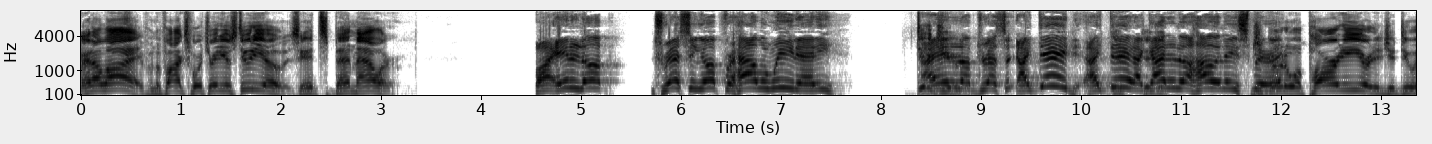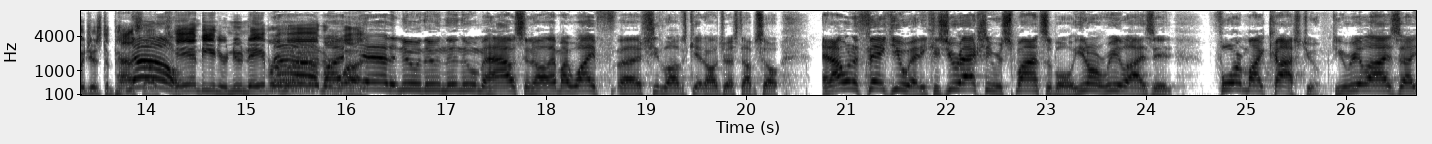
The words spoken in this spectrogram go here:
And live from the Fox Sports Radio studios, it's Ben Maller. Well, I ended up dressing up for Halloween, Eddie. Did you? I you? ended up dressing. I did. I did. Did- I got into the holiday Did spirit. you go to a party or did you do it just to pass out candy in your new neighborhood No, my- or what? Yeah, the new, new, new, new house and all that. My wife, uh, she loves getting all dressed up. So, and I want to thank you, Eddie, because you're actually responsible. You don't realize it for my costume. Do you realize? Uh,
